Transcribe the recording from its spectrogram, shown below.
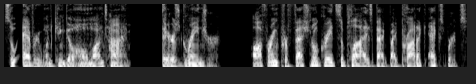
so everyone can go home on time, there's Grainger, offering professional grade supplies backed by product experts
